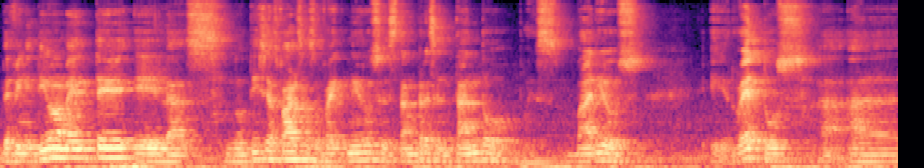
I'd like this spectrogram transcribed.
Definitivamente eh, las noticias falsas o fake news están presentando pues, varios eh, retos a,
